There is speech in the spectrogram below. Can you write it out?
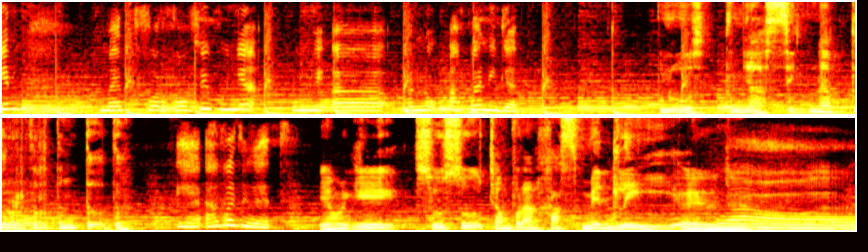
mungkin Made for Coffee punya eh, menu apa nih Gat? Penuh punya signature tertentu tuh. Iya apa tuh Gat? Yang memiliki susu campuran khas medley. Aduh. Wow.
